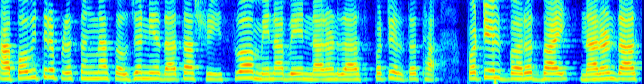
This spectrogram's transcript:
આ પવિત્ર પ્રસંગના સૌજન્ય દાતાશ્રી સ્વ મેનાબેન નારણદાસ પટેલ તથા પટેલ, ભરતભાઈ, નારણદાસ,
